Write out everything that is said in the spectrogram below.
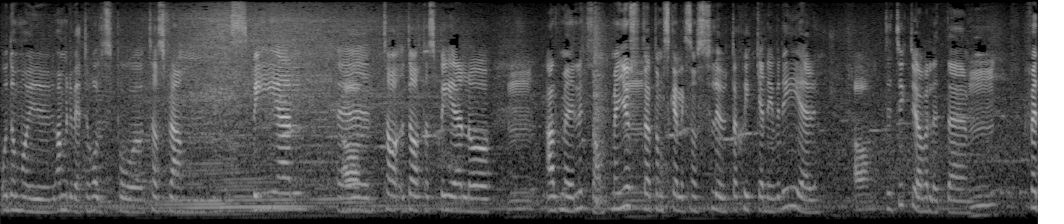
Och de har ju, ja men du vet, det hålls på att tas fram spel, eh, ta, dataspel och Mm. allt möjligt sånt. Men just att de ska liksom sluta skicka DVDer, Ja. det tyckte jag var lite... Mm. För att,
